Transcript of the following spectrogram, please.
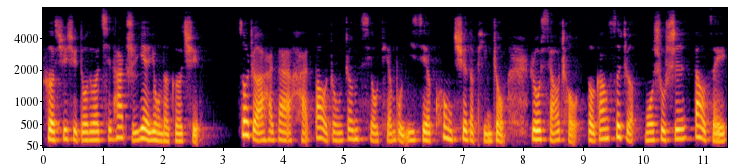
和许许多多其他职业用的歌曲。作者还在海报中征求填补一些空缺的品种，如小丑、走钢丝者、魔术师、盗贼、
